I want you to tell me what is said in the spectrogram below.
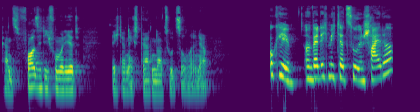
ganz vorsichtig formuliert, sich dann Experten dazu zu holen, ja. Okay, und wenn ich mich dazu entscheide,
